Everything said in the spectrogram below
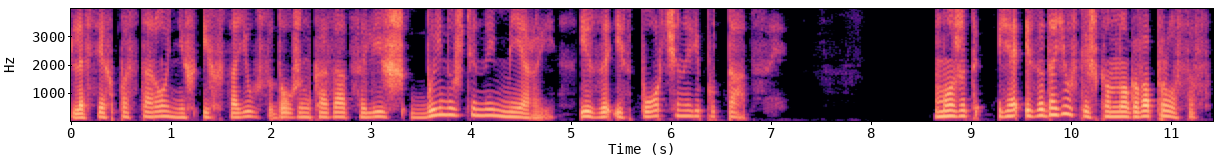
Для всех посторонних их союз должен казаться лишь вынужденной мерой из-за испорченной репутации. Может, я и задаю слишком много вопросов.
